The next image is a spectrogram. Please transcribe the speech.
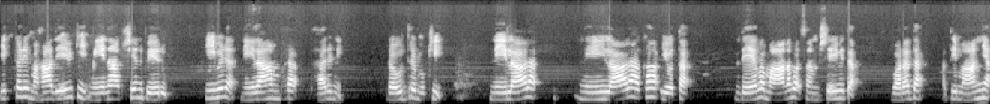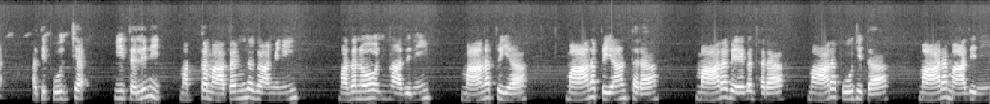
ఇక్కడి మహాదేవికి మీనాక్షి అని పేరు. ఈవిడ నీలాంబర ధారిణి. రౌద్రముఖి. నీలాల నీలాలక యుత దేవ మానవ సంసేవిత వరద అతి మాన్య అతి పూజ్య ఈ తల్లిని మత్త మాతంగగామిని మదనోన్మాదిని మానప్రియ మానప్రియాంతర మారవేగధర మార పూజిత మారమాదిని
